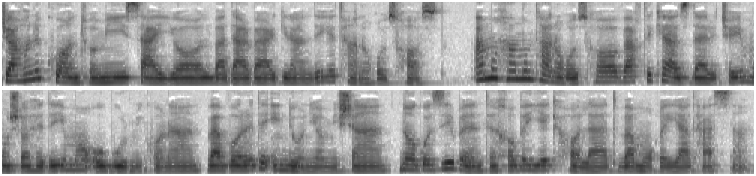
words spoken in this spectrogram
جهان کوانتومی سیال و در برگیرنده تناقض هاست. اما همون تناقض ها وقتی که از دریچه مشاهده ما عبور می‌کنن و وارد این دنیا میشن ناگزیر به انتخاب یک حالت و موقعیت هستند.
